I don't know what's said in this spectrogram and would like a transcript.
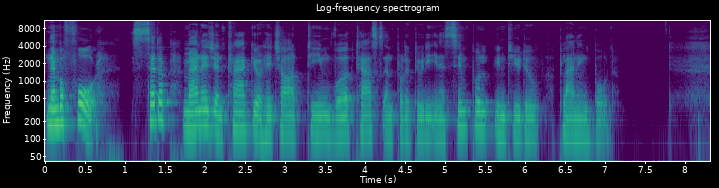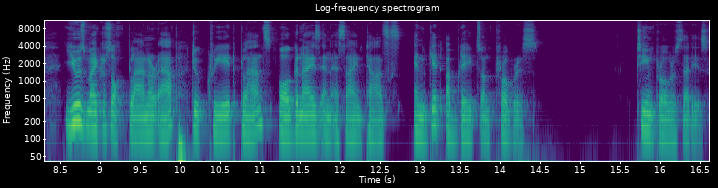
Number four, Set up, manage, and track your HR team work tasks and productivity in a simple, intuitive planning board. Use Microsoft Planner app to create plans, organize and assign tasks, and get updates on progress. Team progress, that is.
